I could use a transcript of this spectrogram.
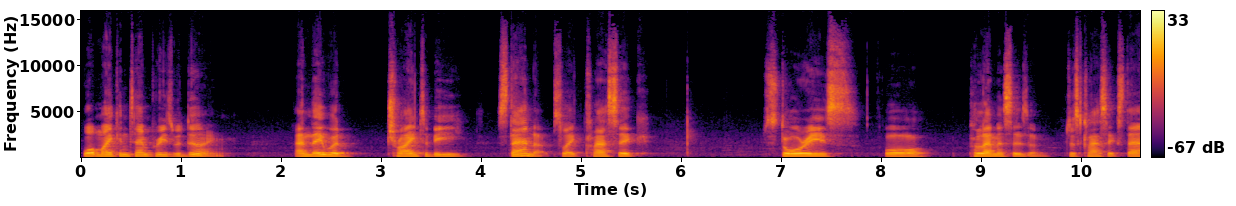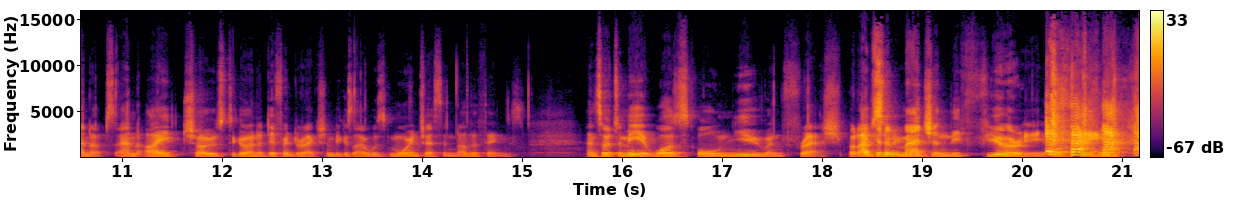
what my contemporaries were doing. And they were trying to be stand ups, like classic stories or polemicism, just classic stand ups. And I chose to go in a different direction because I was more interested in other things. And so to me, it was all new and fresh. But I can imagine the fury of being,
